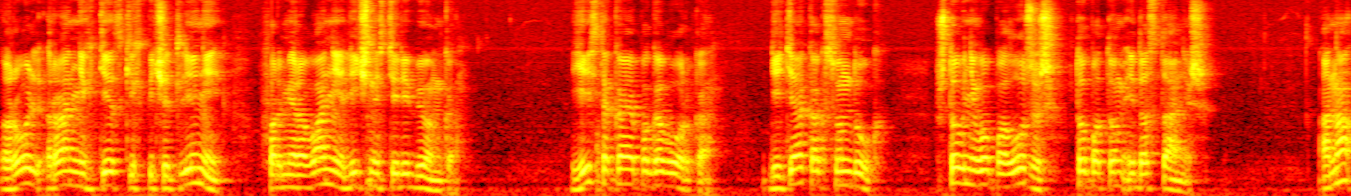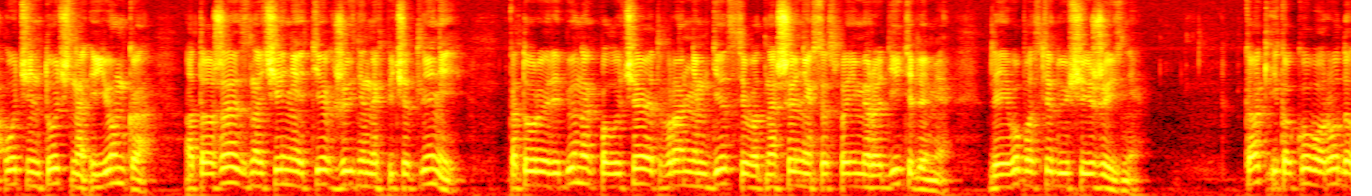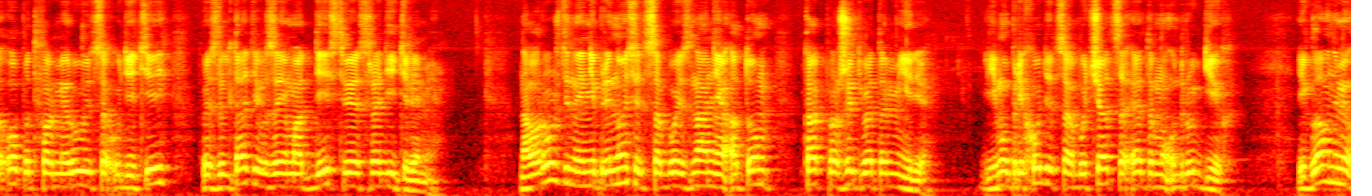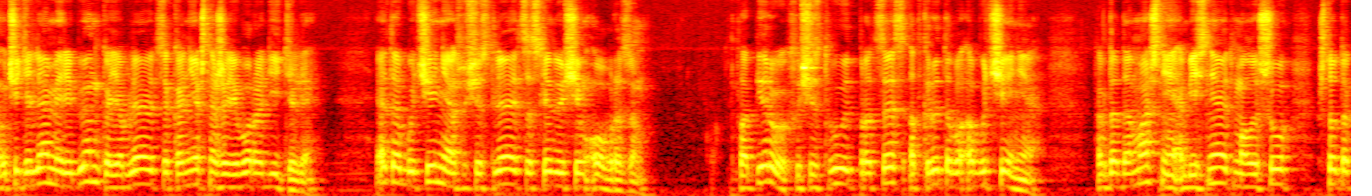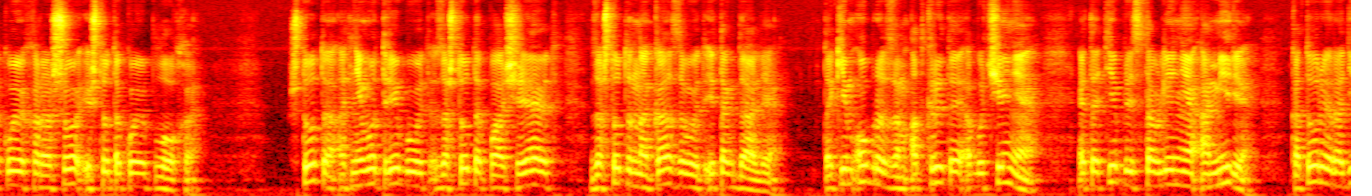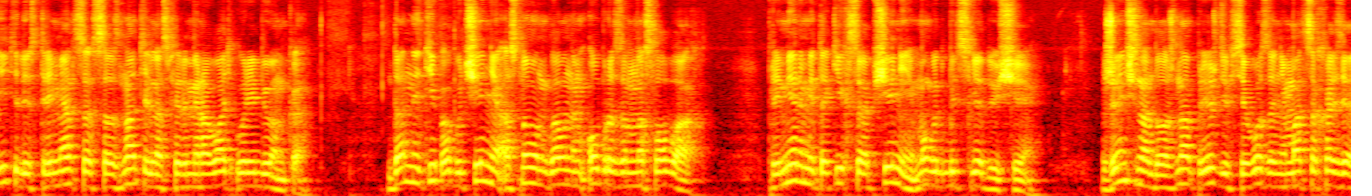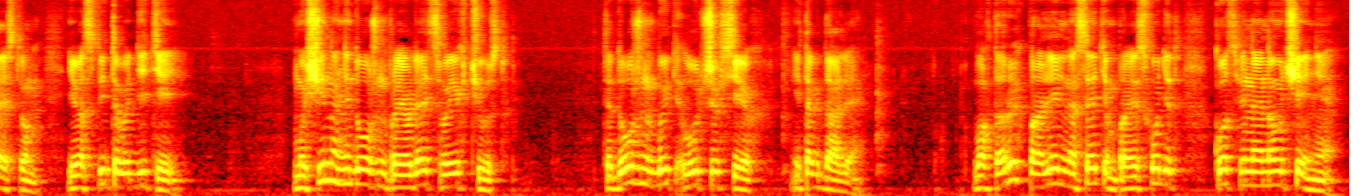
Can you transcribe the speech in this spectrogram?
Роль ранних детских впечатлений в формировании личности ребенка. Есть такая поговорка «Дитя как сундук, что в него положишь, то потом и достанешь». Она очень точно и емко отражает значение тех жизненных впечатлений, которые ребенок получает в раннем детстве в отношениях со своими родителями для его последующей жизни. Как и какого рода опыт формируется у детей в результате взаимодействия с родителями. Новорожденный не приносит с собой знания о том, как прожить в этом мире. Ему приходится обучаться этому у других. И главными учителями ребенка являются, конечно же, его родители. Это обучение осуществляется следующим образом. Во-первых, существует процесс открытого обучения, когда домашние объясняют малышу, что такое хорошо и что такое плохо. Что-то от него требуют, за что-то поощряют, за что-то наказывают и так далее. Таким образом, открытое обучение – это те представления о мире, которые родители стремятся сознательно сформировать у ребенка. Данный тип обучения основан главным образом на словах. Примерами таких сообщений могут быть следующие. Женщина должна прежде всего заниматься хозяйством и воспитывать детей. Мужчина не должен проявлять своих чувств. Ты должен быть лучше всех и так далее. Во-вторых, параллельно с этим происходит косвенное научение.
